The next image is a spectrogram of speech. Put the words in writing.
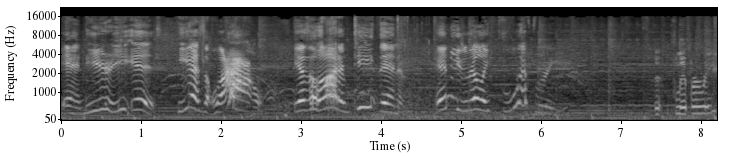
And here he is. He has a wow. He has a lot of teeth in him. And he's really flippery. Uh, flippery.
